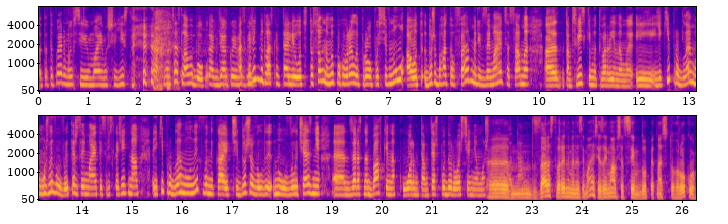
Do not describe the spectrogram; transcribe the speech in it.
а тепер ми всі маємо що їсти. Так, ну це слава Богу. Так, дякуємо. А скажіть, будь ласка, Віталію, от стосовно ми поговорили про посівну, а от дуже багато фермерів займаються саме е, там свійськими тваринами. І які проблеми, можливо, ви теж займаєтесь? Розкажіть нам, які проблеми у них виникають? Чи дуже вели, ну, величезні е, зараз надбавки на корм, там теж подорожчання, можливо, Е, там. Зараз тваринами не займаюся. Я займався цим до 15-го року.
